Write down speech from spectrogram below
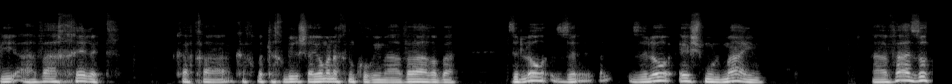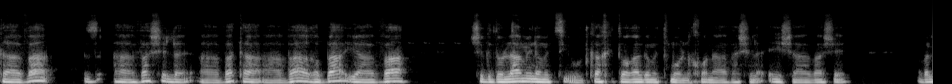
היא אהבה אחרת, ככה, כך בתחביר שהיום אנחנו קוראים, האהבה הרבה. זה לא, זה, זה לא אש מול מים. האהבה הזאת, האהבה, האהבה של, אהבת האהבה הרבה היא אהבה שגדולה מן המציאות. כך היא תוארה גם אתמול, נכון? האהבה של האש, האהבה ש... אבל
